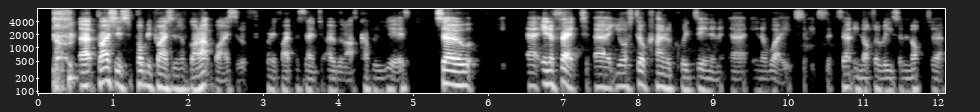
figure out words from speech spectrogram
uh, prices property prices have gone up by sort of 25% over the last couple of years. So uh, in effect, uh, you're still kind of quids in in, uh, in a way. It's, it's, certainly not a reason not to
